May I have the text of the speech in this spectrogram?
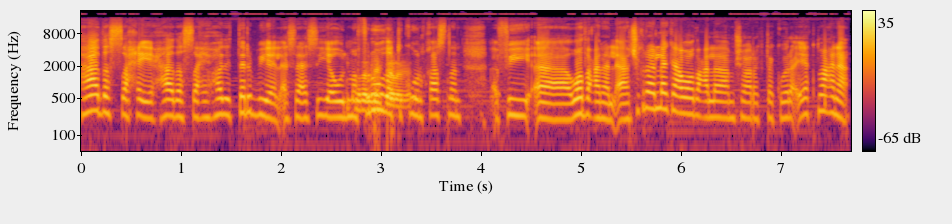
هذا الصحيح هذا الصحيح. وهذه التربية الأساسية والمفروض شكراً. تكون خاصة في آه، وضعنا الآن. شكرا لك عوض على مشاركتك ورأيك معنا.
